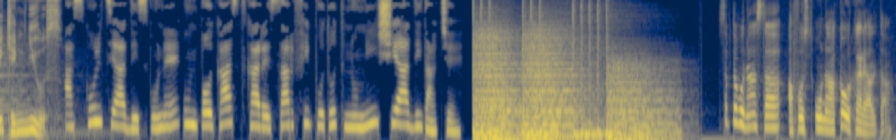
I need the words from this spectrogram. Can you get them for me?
Breaking news. Asculți a dispune, un podcast care s-ar fi putut numi și Aditace. Săptămâna asta a fost una ca oricare alta.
